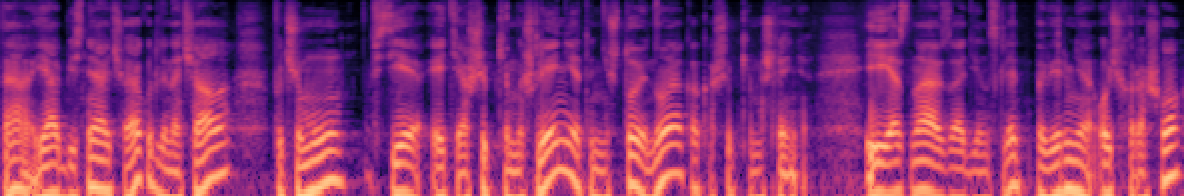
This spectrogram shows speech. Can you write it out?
Да? Я объясняю человеку для начала, почему все эти ошибки мышления — это не что иное, как ошибки мышления. И я знаю за 11 лет, поверь мне, очень хорошо,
